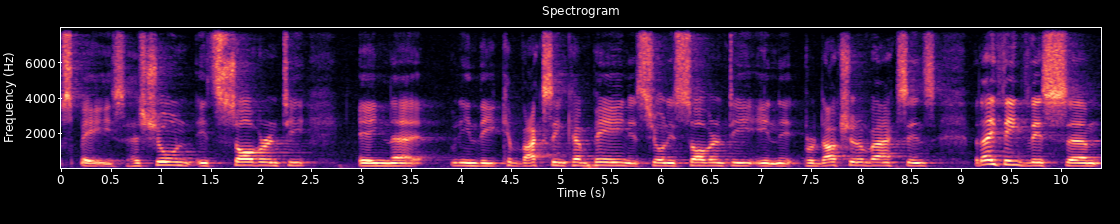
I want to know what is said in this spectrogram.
space, has shown its sovereignty in, uh, in the vaccine campaign, it's shown its sovereignty in the production of vaccines. But I think this um,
